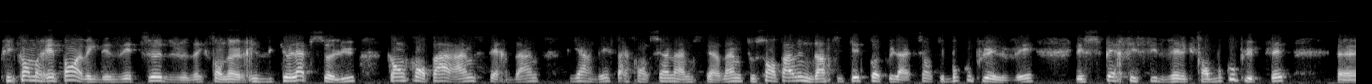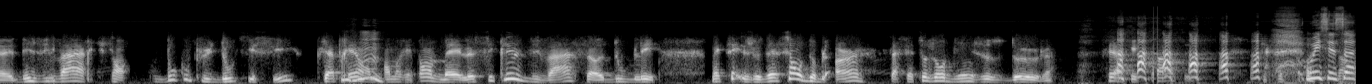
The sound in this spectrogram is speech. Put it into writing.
puis qu'on me répond avec des études, je veux dire, qui sont d'un ridicule absolu, qu'on compare à Amsterdam, regardez, ça fonctionne à Amsterdam, tout ça, on parle d'une densité de population qui est beaucoup plus élevée, des superficies de ville qui sont beaucoup plus petites, euh, des hivers qui sont beaucoup plus doux qu'ici. Puis après, Mhm. on, on me répond, mais le cyclisme d'hiver, ça a doublé. Mais tu sais, je veux dire, si on double un, ça fait toujours bien juste deux, là. Oui, c'est ça.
